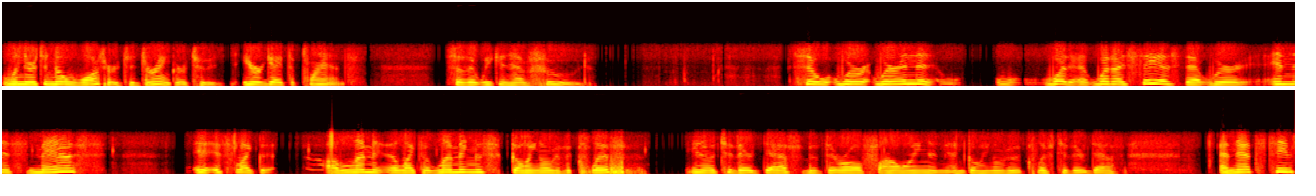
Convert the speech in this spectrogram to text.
when there's no water to drink or to irrigate the plants so that we can have food. So we're we're in the what what I see is that we're in this mass. It's like a lemming, like the lemmings going over the cliff, you know, to their death. That they're all following and, and going over the cliff to their death, and that seems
